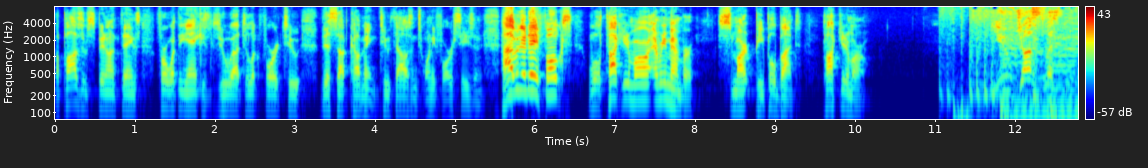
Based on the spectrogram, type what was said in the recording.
a positive spin on things for what the Yankees do uh, to look forward to this upcoming 2024 season. Have a good day, folks. We'll talk to you tomorrow, and remember, smart people bunt. Talk to you tomorrow. You just listened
